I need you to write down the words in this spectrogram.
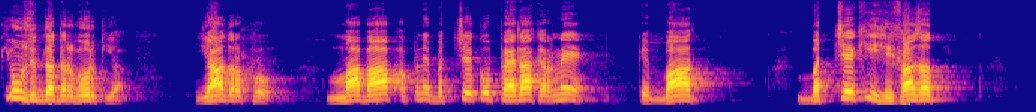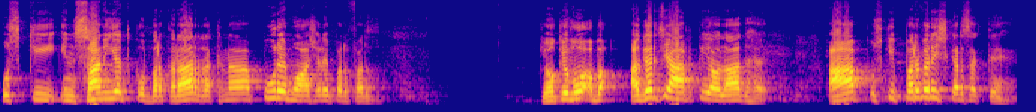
کیوں زدہ درگور کیا؟ یاد رکھو، ماں باپ اپنے بچے کو پیدا کرنے کے بعد بچے کی حفاظت اس کی انسانیت کو برقرار رکھنا پورے معاشرے پر فرض کیونکہ وہ اب اگرچہ آپ کی اولاد ہے، آپ اس کی پرورش کر سکتے ہیں،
